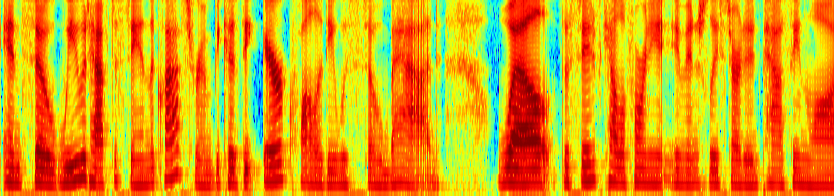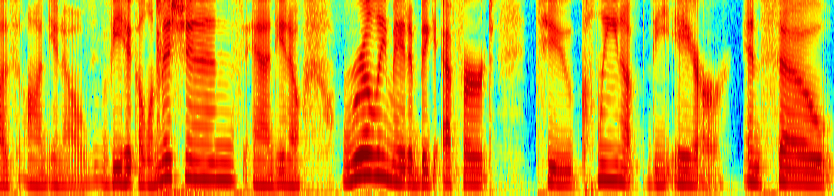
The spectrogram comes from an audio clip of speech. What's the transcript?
And so we would have to stay in the classroom because the air quality was so bad. Well, the state of California eventually started passing laws on, you know, vehicle emissions and, you know, really made a big effort to clean up the air. And so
